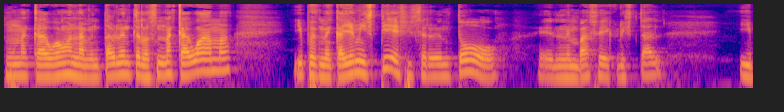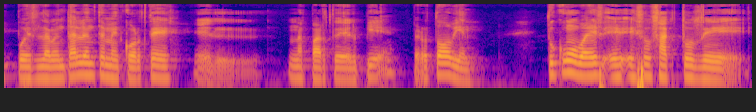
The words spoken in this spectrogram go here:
una caguama, lamentablemente lanzó una caguama, y pues me cayó en mis pies y se reventó el envase de cristal, y pues lamentablemente me corté el, una parte del pie, pero todo bien. ¿Tú cómo ves e, esos actos de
